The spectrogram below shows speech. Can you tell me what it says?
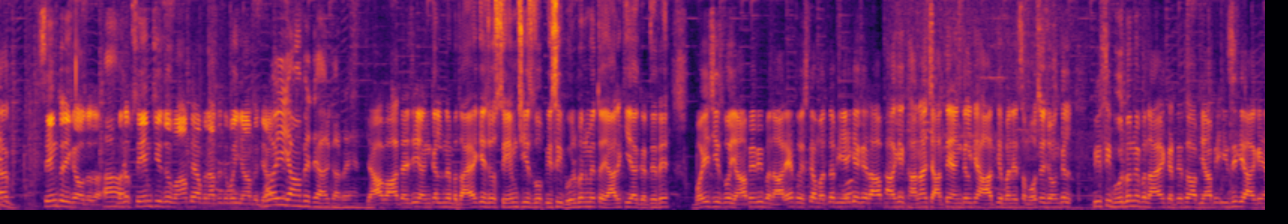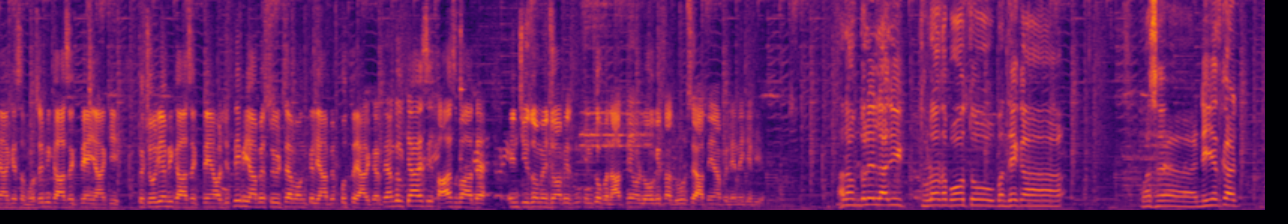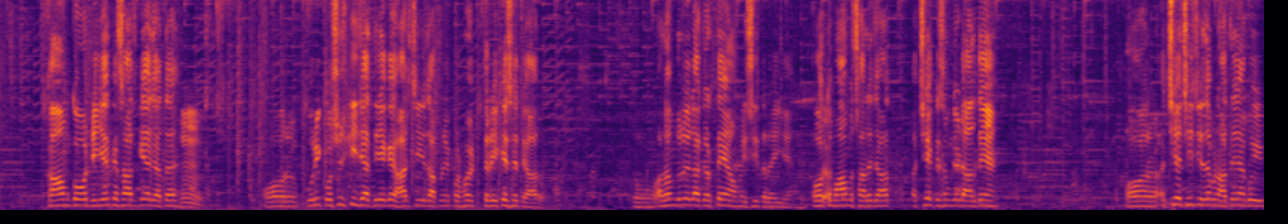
सेम तरीका होता था। हाँ। मतलब सेम चीज़ जो वहाँ पे आप बनाते थे वही यहाँ पे वही यहाँ पे तैयार कर रहे हैं। क्या बात है जी अंकल ने बताया कि जो सेम चीज़ वो पीसी भुरबन में तैयार किया करते थे वही चीज़ वो यहाँ पे भी बना रहे हैं। तो इसका मतलब ये है कि अगर आप आगे खाना चाहते हैं अंकल के हाथ के बने समोसे जो अंकल पीसी भुरबन में बनाया करते थे तो आप यहाँ पे इजीली आके यहाँ के समोसे भी खा सकते हैं यहाँ की कचौरियाँ भी खा सकते हैं और जितनी भी यहाँ पे स्वीट्स हैं वो अंकल यहाँ पे खुद तैयार करते हैं। अंकल क्या ऐसी खास बात है इन चीज़ों में जो आप इनको बनाते हैं और लोग इतना दूर से आते हैं यहाँ पे लेने के लिए? अल्हम्दुलिल्लाह जी थोड़ा सा बहुत तो बंदे का बस नीयत का काम को नीयत के साथ किया जाता है। हम्म। और पूरी कोशिश की जाती है कि हर चीज़ अपने परफेक्ट तरीके से तैयार हो। तो अल्हम्दुलिल्लाह करते हैं हम इसी तरह ही हैं। और अच्छा। तमाम मसाले जात अच्छे किस्म के डालते हैं। और अच्छी अच्छी चीज़ें बनाते हैं कोई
